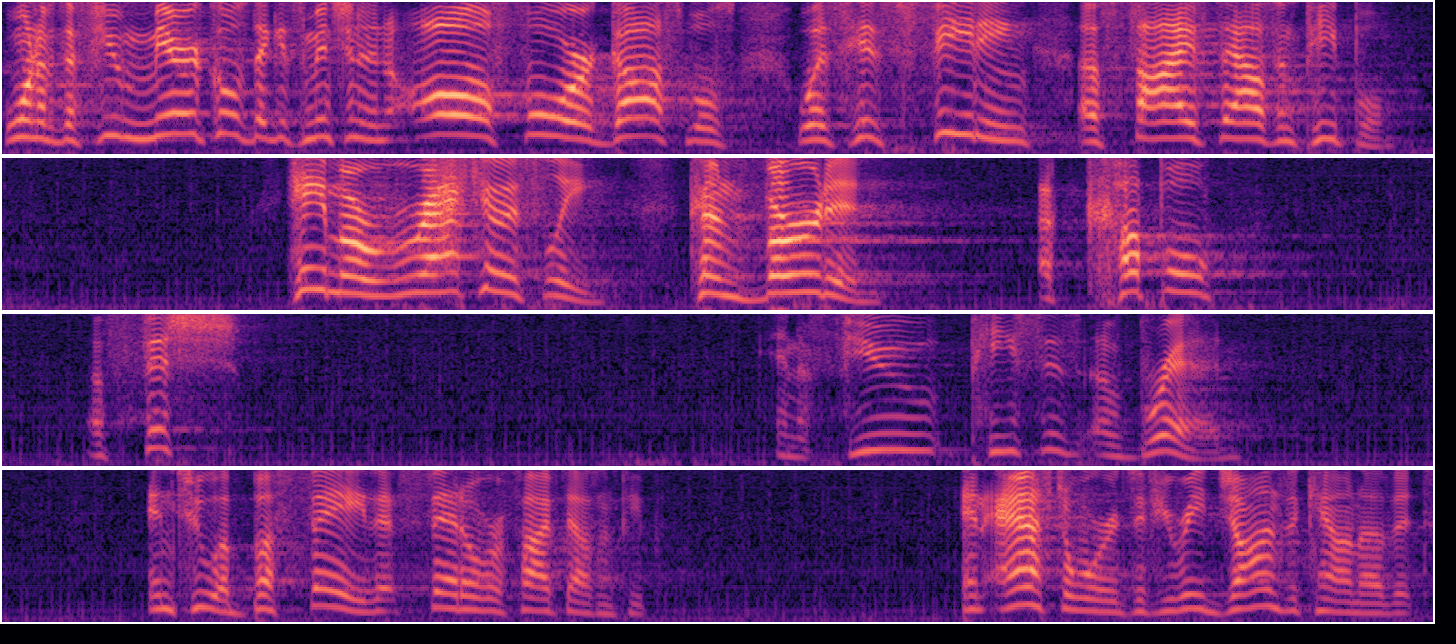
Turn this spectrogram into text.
one of the few miracles that gets mentioned in all four Gospels, was his feeding of 5,000 people. He miraculously converted a couple a fish and a few pieces of bread into a buffet that fed over 5,000 people. And afterwards, if you read John's account of it,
